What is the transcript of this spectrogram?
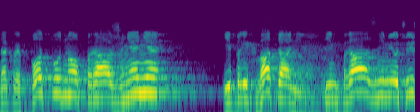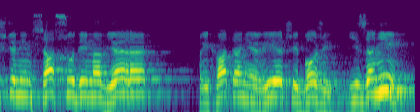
Dakle, potpuno pražnjenje i prihvatanje tim praznim i očišćenim sasudima vjere, prihvatanje riječi Boži i za njim,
